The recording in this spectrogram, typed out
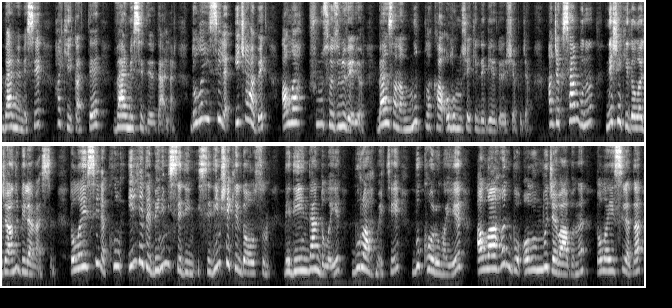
vermemesi hakikatte vermesidir derler. Dolayısıyla icabet Allah şunu sözünü veriyor. Ben sana mutlaka olumlu şekilde geri dönüş yapacağım. Ancak sen bunun ne şekilde olacağını bilemezsin. Dolayısıyla kul ille de benim istediğim istediğim şekilde olsun dediğinden dolayı bu rahmeti, bu korumayı, Allah'ın bu olumlu cevabını dolayısıyla da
